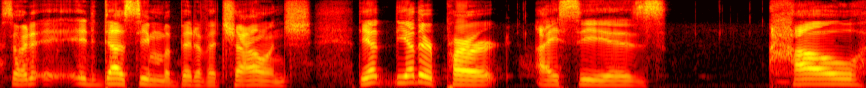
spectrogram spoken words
So it, it does seem a bit of a challenge. The, the other part I see is how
